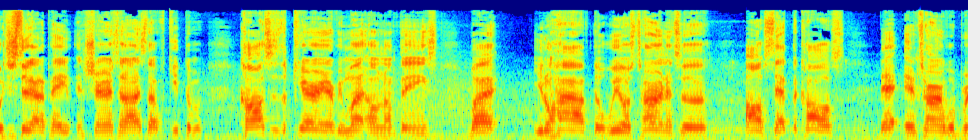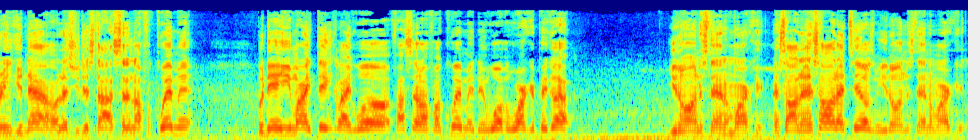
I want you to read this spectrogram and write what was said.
which you still got to pay insurance and all that stuff. To keep the costs of carrying every month on them things, but you don't have the wheels turning to offset the cost that in turn will bring you down unless you just start selling off equipment but then you might think like, well, if I sell off equipment, then what will the market pick up? You don't understand the market. That's all. That's all that tells me. You don't understand the market.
